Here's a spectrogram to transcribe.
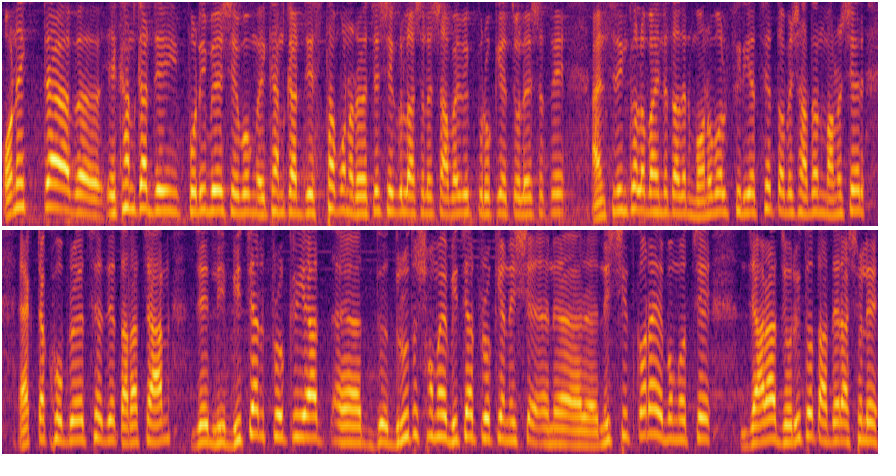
অনেকটা এখানকার যেই পরিবেশ এবং এখানকার যে স্থাপনা রয়েছে, সেগুলো আসলে স্বাভাবিক প্রক্রিয়া চলে এসেছে। আইন শৃঙ্খলা বাহিনী তাদের মনোবল ফিরিয়েছে, তবে সাধারণ মানুষের একটা ক্ষোভ রয়েছে যে, তারা চান যে বিচার প্রক্রিয়া দ্রুত সময়ে বিচার প্রক্রিয়া নিশ্চি- নিশ্চিত করা এবং হচ্ছে যারা জড়িত তাদের আসলে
